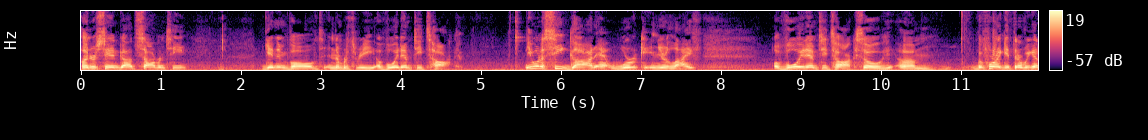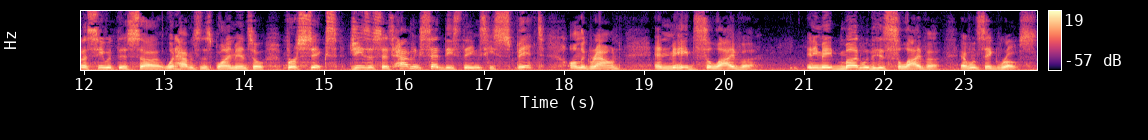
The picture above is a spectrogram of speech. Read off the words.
understand God's sovereignty, get involved. And number three, avoid empty talk. You want to see God at work in your life, avoid empty talk. So, um, before I get there, we got to see what this, uh, what happens to this blind man. So, verse six, Jesus says, having said these things, he spit on the ground and made saliva and he made mud with his saliva. Everyone say gross.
